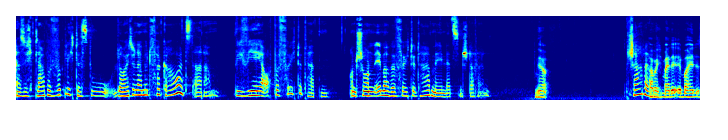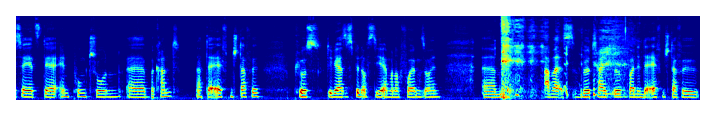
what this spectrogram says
Also ich glaube wirklich, dass du Leute damit vergraulst, Adam. Wie wir ja auch befürchtet hatten. Und schon immer befürchtet haben in den letzten Staffeln. Ja. Schade. Aber ich meine, immerhin ist ja jetzt der Endpunkt schon äh, bekannt nach der elften Staffel, plus diverse Spin-offs, die ja immer noch folgen sollen. Ähm, aber es wird halt irgendwann in der elften Staffel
